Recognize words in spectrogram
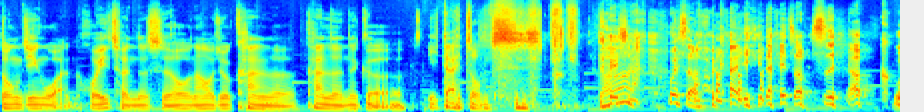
东京玩，回程的时候，然后我就看了看了那个《一代宗师》，等一下，为什么看一代宗师要哭？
